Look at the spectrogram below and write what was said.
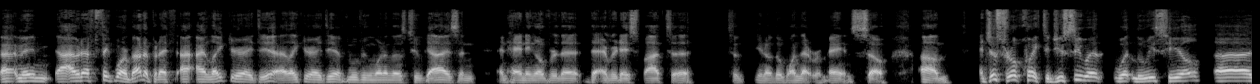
I mean, I would have to think more about it, but I, I like your idea. I like your idea of moving one of those two guys and and handing over the the everyday spot to to you know the one that remains. So, um, and just real quick, did you see what what Luis Gil uh,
